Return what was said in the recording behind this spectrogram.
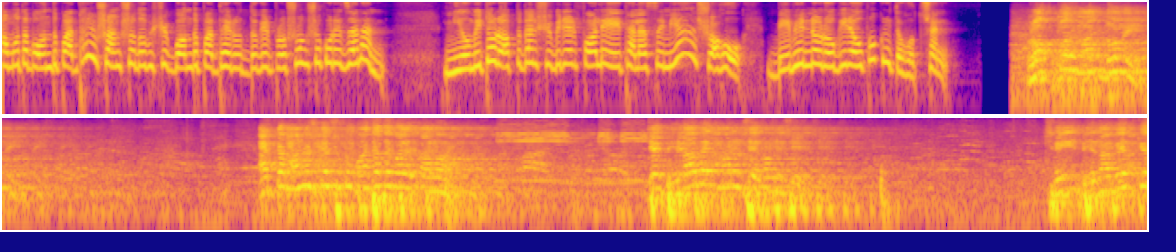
মমতা বন্দ্যোপাধ্যায় ও সাংসদ অভিষেক বন্দ্যোপাধ্যায়ের উদ্যোগের প্রশংসা করে জানান নিয়মিত রক্তদান শিবিরের ফলে থ্যালাসেমিয়া সহ বিভিন্ন রোগীরা উপকৃত হচ্ছেন। রক্তের মাধ্যমে একটা মানুষকে শুধু বাঁচাতে পারে তা নয়, যে ভেদাভেদ মানুষের মানুষের সেই ভেদাভেদকে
